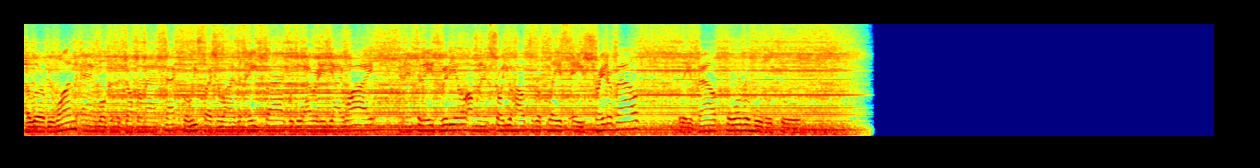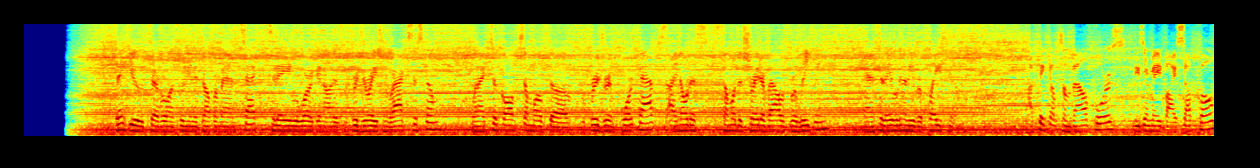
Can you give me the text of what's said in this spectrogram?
Hello everyone and welcome to Jumperman Tech where we specialize in HVAC, we do everything DIY and in today's video I'm going to show you how to replace a Schrader valve with a valve core removal tool. Thank you to everyone tuning in to Jumperman Tech. Today we're working on this refrigeration rack system. When I took off some of the refrigerant port caps, I noticed some of the Schrader valves were leaking and today we're going to be replacing them. I picked up some valve cores. These are made by Supco.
